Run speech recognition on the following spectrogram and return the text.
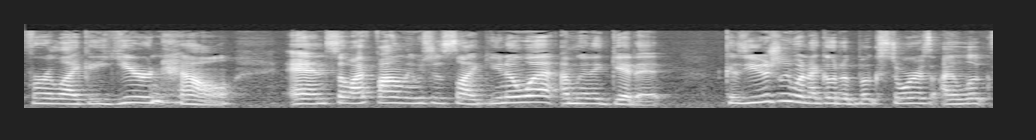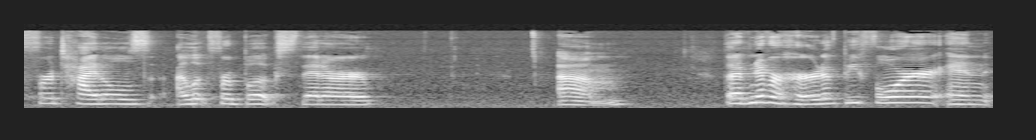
for like a year now, And so I finally was just like, you know what? I'm to get it. Because usually when I go to bookstores, I look for titles, I look for books that are, um, that I've never heard of before. And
